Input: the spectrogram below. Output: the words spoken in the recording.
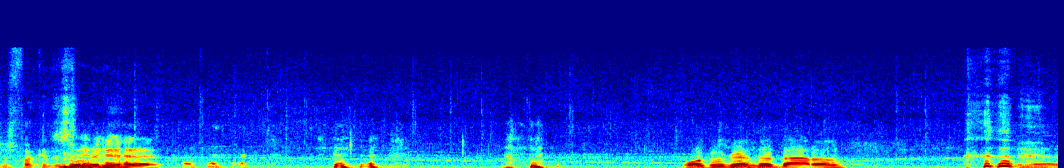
Just fucking destroyed me. Welcome to Grand Theft Auto. Yeah.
